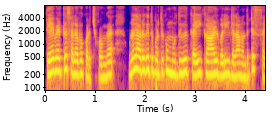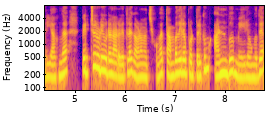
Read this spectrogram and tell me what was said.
தேவையற்ற செலவை குறைச்சிக்கோங்க. உடல் ஆரோக்கியத்தை பொறுத்தவரைக்கும் முதுகு கை கால் வலி இதெல்லாம் வந்துட்டு சரியாகுங்க. பெற்றோருடைய உடல் ஆரோக்கியத்துல கவனம் வச்சுக்கோங்க. தம்பதியில பொறுத்த வரைக்கும் அன்பு மேலோங்குது.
